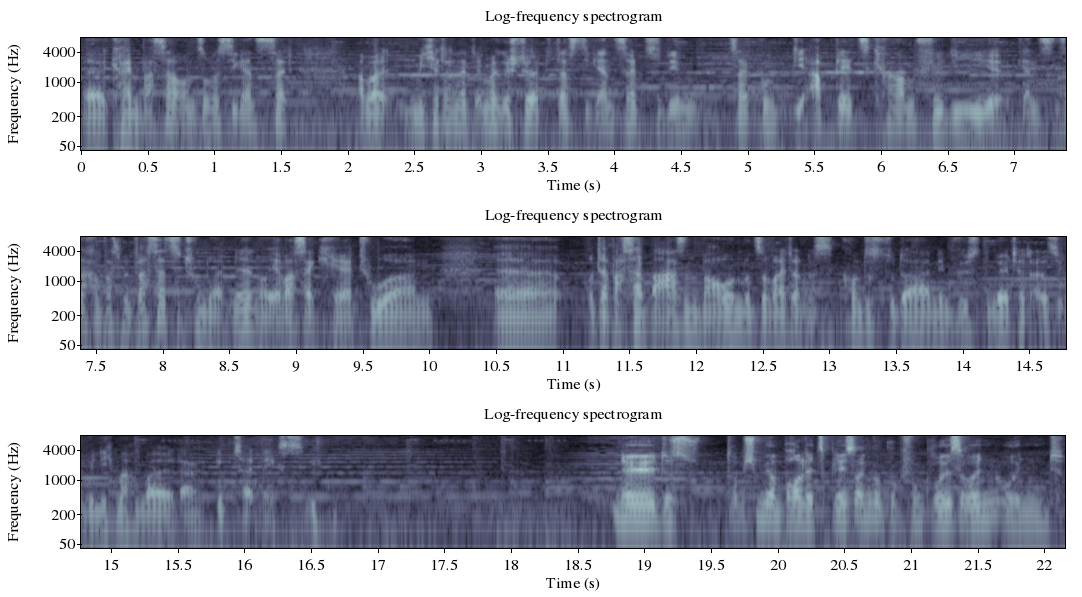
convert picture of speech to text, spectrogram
äh, kein Wasser und sowas die ganze Zeit. Aber mich hat dann halt immer gestört, dass die ganze Zeit zu dem Zeitpunkt die Updates kamen für die ganzen Sachen, was mit Wasser zu tun hat. Ne? Neue Wasserkreaturen, äh, Unterwasserbasen bauen und so weiter. Und das konntest du da in dem Wüstenwelt halt alles irgendwie nicht machen, weil da gibt's halt nichts. Nee, das Da habe ich mir ein paar Let's Plays angeguckt von größeren und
